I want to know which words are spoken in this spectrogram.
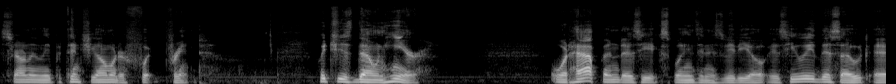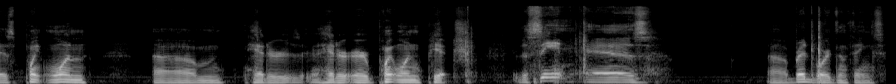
surrounding the potentiometer footprint, which is down here. What happened, as he explains in his video, is he weighed this out as 0.1 um, headers, header or 0.1 pitch, the same as uh, breadboards and things.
